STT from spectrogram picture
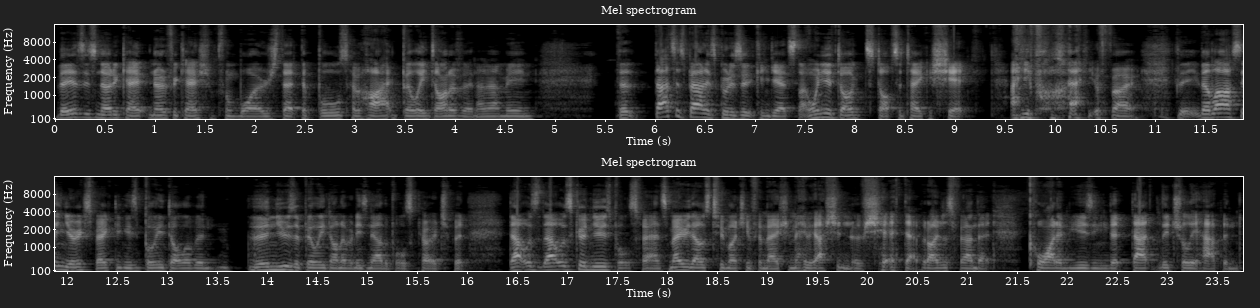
there's this notica- notification from Woj that the Bulls have hired Billy Donovan, and I mean that that's about as good as it can get. like when your dog stops to take a shit and you pull out your phone, the, the, last thing you're expecting is Billy Donovan. The news of Billy Donovan is now the Bulls coach, but that was that was good news, Bulls fans. Maybe that was too much information. Maybe I shouldn't have shared that, but I just found that quite amusing that that literally happened.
